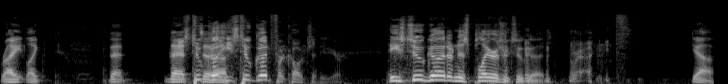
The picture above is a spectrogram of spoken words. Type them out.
right? Like that. that he's too uh, good. He's too good for coach of the year. He's too good, and his players are too good. right. Yeah.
